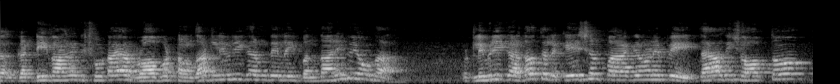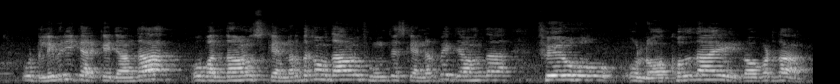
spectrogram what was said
ਗੱਡੀ ਵਾਂਗ ਇੱਕ ਛੋਟਾ ਜਿਹਾ ਰੋਬੋਟ ਆਉਂਦਾ ਡਿਲੀਵਰੀ ਕਰਨ ਦੇ ਲਈ, ਬੰਦਾ ਨਹੀਂ ਵੀ ਆਉਂਦਾ। ਉਹ ਡਿਲੀਵਰੀ ਕਰਦਾ ਉਹ ਤੇ ਲੋਕੇਸ਼ਨ ਪਾ ਕੇ ਉਹਨੇ ਭੇਜਤਾ ਉਹਦੀ ਸ਼ਾਪ ਤੋਂ, ਉਹ ਡਿਲੀਵਰੀ ਕਰਕੇ ਜਾਂਦਾ, ਉਹ ਬੰਦਾ ਉਹਨੂੰ ਸਕੈਨਰ ਦਿਖਾਉਂਦਾ, ਉਹਨੂੰ ਫੋਨ ਤੇ ਸਕੈਨਰ ਭੇਜਿਆ ਹੁੰਦਾ, ਫਿਰ ਉਹ ਉਹ ਲੌਕ ਖੁੱਲਦਾ ਏ ਰੋਬੋਟ ਦਾ।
